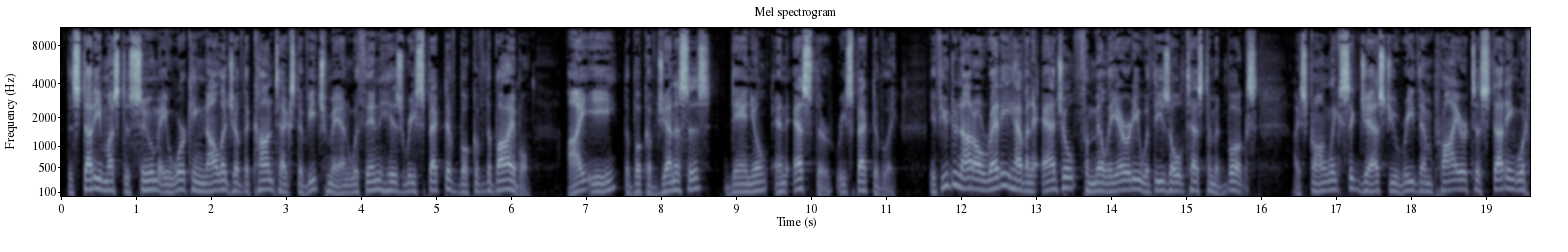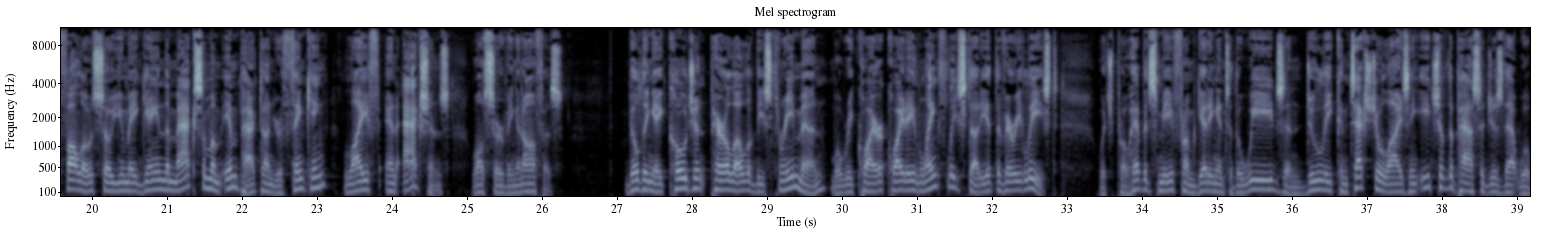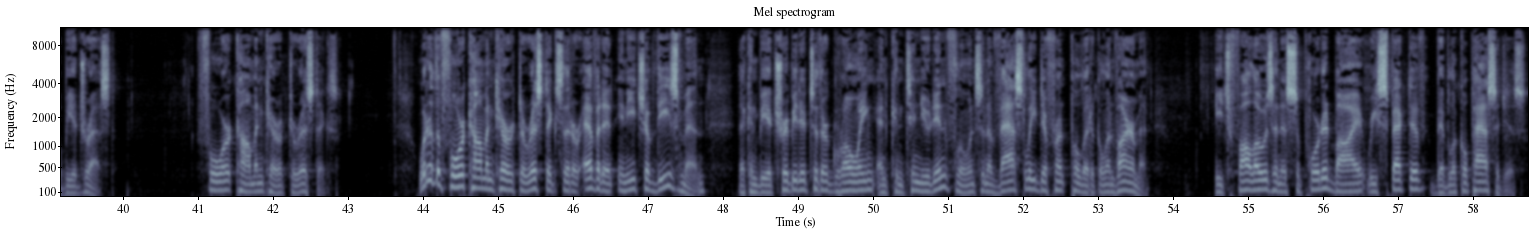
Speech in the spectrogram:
The study must assume a working knowledge of the context of each man within his respective book of the Bible, i.e., the book of Genesis, Daniel, and Esther, respectively. If you do not already have an agile familiarity with these Old Testament books, I strongly suggest you read them prior to studying what follows so you may gain the maximum impact on your thinking, life, and actions while serving in office. Building a cogent parallel of these three men will require quite a lengthy study at the very least, which prohibits me from getting into the weeds and duly contextualizing each of the passages that will be addressed. Four common characteristics. What are the four common characteristics that are evident in each of these men that can be attributed to their growing and continued influence in a vastly different political environment? Each follows and is supported by respective biblical passages.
